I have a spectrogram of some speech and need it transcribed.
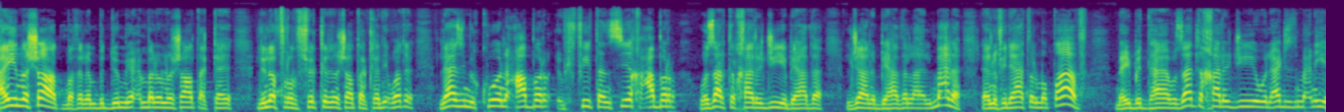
أي نشاط مثلا بدهم يعملوا نشاط أك... لنفرض فكر نشاط أكاديمي لازم يكون عبر في تنسيق عبر وزارة الخارجية بهذا الجانب بهذا المعنى. لأنه في نهاية المطاف ما هي بدها وزارة الخارجية والأجهزة المعنية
